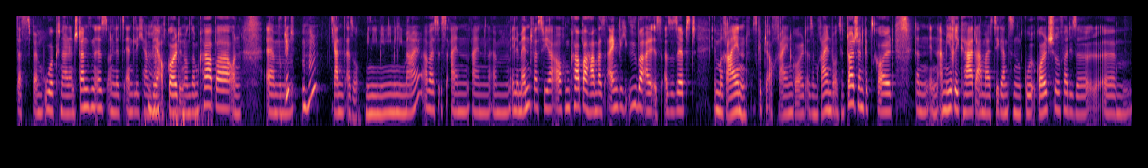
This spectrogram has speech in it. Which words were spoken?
dass es beim Urknall entstanden ist und letztendlich haben mhm. wir auch Gold in unserem Körper und ähm, Wirklich? Mhm ganz, also mini, mini, minimal, aber es ist ein, ein ähm, Element, was wir auch im Körper haben, was eigentlich überall ist. Also selbst im Rhein, es gibt ja auch Rheingold, also im Rhein bei uns in Deutschland gibt es Gold, dann in Amerika damals die ganzen Goldschürfer, diese ähm,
